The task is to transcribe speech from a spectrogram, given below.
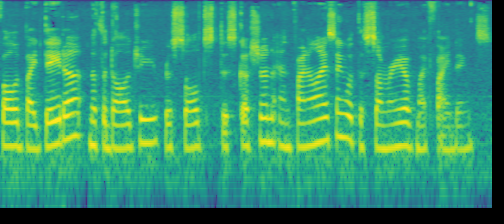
followed by data, methodology, results, discussion, and finalizing with a summary of my findings.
